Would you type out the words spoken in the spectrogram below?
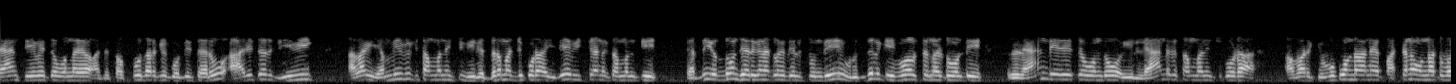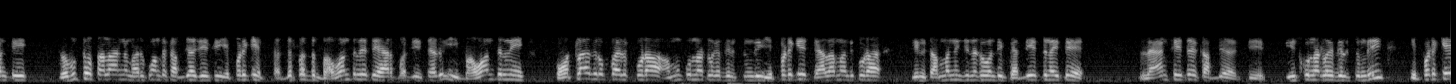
ల్యాండ్స్ ఏవైతే ఉన్నాయో అది తక్కువ ధరకే కొట్టేశారు ఆడిటర్ జీవి అలాగే ఎంఈవికి సంబంధించి వీరిద్దరి మధ్య కూడా ఇదే విషయానికి సంబంధించి పెద్ద యుద్ధం జరిగినట్లుగా తెలుస్తుంది. వృద్ధులకు ఇవ్వాల్సినటువంటి ల్యాండ్ ఏదైతే ఉందో ఈ ల్యాండ్కి సంబంధించి కూడా వారికి ఇవ్వకుండానే పక్కన ఉన్నటువంటి ప్రభుత్వ స్థలాన్ని మరికొంత కబ్జా చేసి ఇప్పటికే పెద్ద పెద్ద భవంతులు అయితే ఏర్పాటు చేశాడు. ఈ భవంతుల్ని కోట్లాది రూపాయలకు కూడా అమ్ముకున్నట్లుగా తెలుస్తుంది. ఇప్పటికే చాలా మంది కూడా దీనికి సంబంధించినటువంటి పెద్ద ఎత్తున అయితే ల్యాండ్స్ అయితే కబ్జా తీసుకున్నట్లుగా తెలుస్తుంది. ఇప్పటికే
